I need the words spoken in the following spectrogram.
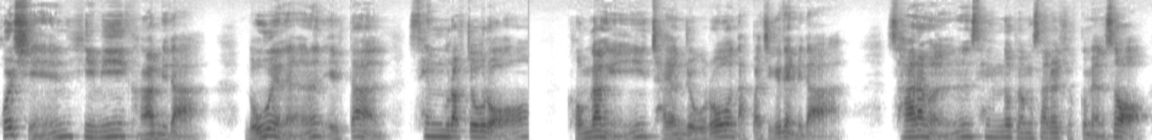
훨씬 힘이 강합니다. 노후에는 일단 생물학적으로 건강이 자연적으로 나빠지게 됩니다. 사람은 생로병사를 겪으면서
